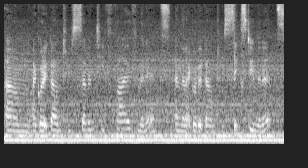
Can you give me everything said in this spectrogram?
Um, I got it down to 75 minutes and then I got it down to 60 minutes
